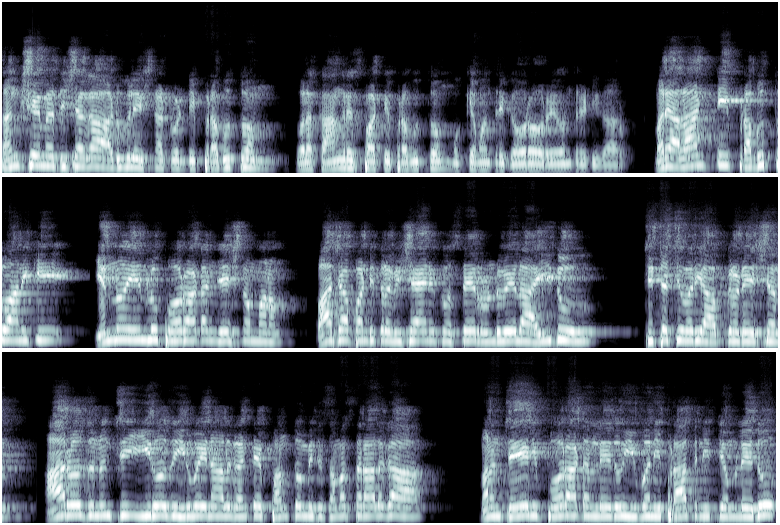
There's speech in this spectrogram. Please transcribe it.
సంక్షేమ దిశగా అడుగులేసినటువంటి ప్రభుత్వం వాళ్ళ కాంగ్రెస్ పార్టీ ప్రభుత్వం ముఖ్యమంత్రి గౌరవ్ రేవంత్ రెడ్డి గారు. మరి అలాంటి ప్రభుత్వానికి ఎన్నో ఏండ్లు పోరాటం చేసినాం మనం. భాషా పండితుల విషయానికి వస్తే రెండు వేల ఐదు చిట్ట చివరి అప్గ్రేడేషన్ ఆ రోజు నుంచి ఈ రోజు ఇరవై నాలుగు అంటే పంతొమ్మిది సంవత్సరాలుగా మనం చేయని పోరాటం లేదు ఇవ్వని ప్రాతినిధ్యం లేదు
